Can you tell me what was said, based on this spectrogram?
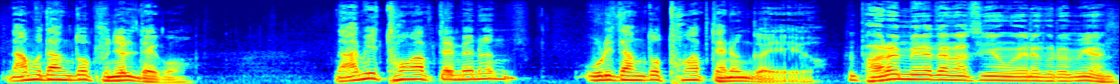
나무 당도 분열되고 남이 통합되면은 우리 당도 통합되는 거예요. 바른, 미래당 같은 경우에는 그러면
